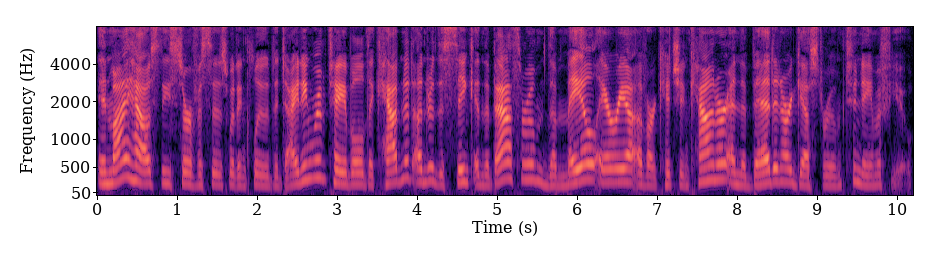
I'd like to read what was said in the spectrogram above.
In my house, these surfaces would include the dining room table, the cabinet under the sink in the bathroom, the mail area of our kitchen counter, and the bed in our guest room, to name a few.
